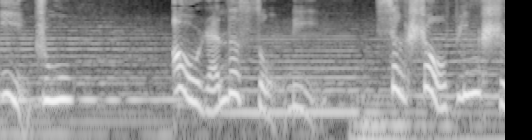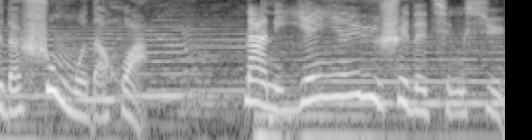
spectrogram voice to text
一株，傲然的耸立，像哨兵似的树木的话，那你奄奄欲睡的情绪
